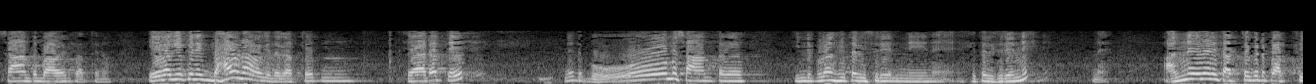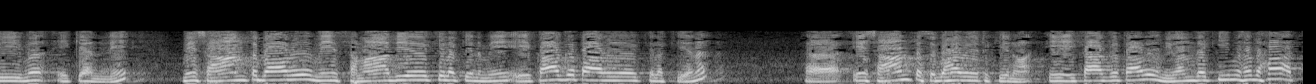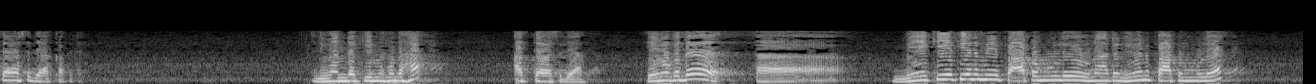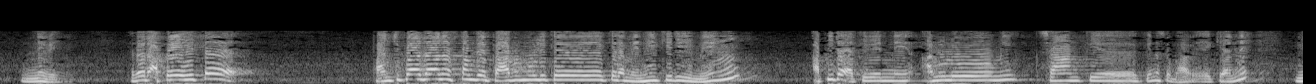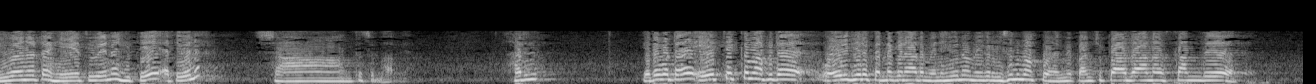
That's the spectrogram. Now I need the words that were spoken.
ශාන්ත භාවයට පත් වෙනවා. ඒ වගේ කෙනෙක් භාවනාවක ඉඳගත්තොත් එයාටත් ඒ නේද බොහොම ශාන්තව ඉන්න පුළුවන් හිත විසිරෙන්නේ නැහැ. හිත විසිරෙන්නේ නැහැ. අන්න එවැනි තත්වයකටපත් වීම ඒ කියන්නේ මේ ශාන්තභාවය මේ සමාධිය කියලා කියන මේ ඒකාග්‍රතාවය කියලා කියන ඒ ශාන්ත ස්වභාවයට කියනවා ඒ ඒකාග්‍රතාවය නිවන් දැකීම සඳහා අත්‍යවශ්‍ය දෙයක් අපිට නිවන් දැකීම සඳහා අත්‍යවශ්‍ය දෙයක් ඒ මොකද මේකේ තියෙන මේ පාප මූලය උනාට නිවන පාප මූලයක් නෙවෙයි එතකොට අපේ හිත පංච උපාදානස්කන්ධේ පාප මූලිකය කියලා මෙනෙහි කිරීමෙන් අපිට ඇති වෙන්නේ අනුලෝමික ශාන්තිය කියන ස්වභාවය. ඒ කියන්නේ නිවනට හේතු වෙන හිතේ ඇති වෙන ශාන්ත ස්වභාවය. හරිද? එතකොට ඒත් එක්කම අපිට ওই විදිහට කරන කෙනාට මෙනෙහි වෙනවා මේකට විසඳුමක් ඕනේ. මේ පංච උපාදානස්කන්ධය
